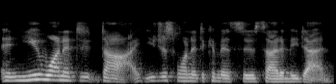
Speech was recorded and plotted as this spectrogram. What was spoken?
and you wanted to die. You just wanted to commit suicide and be done.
